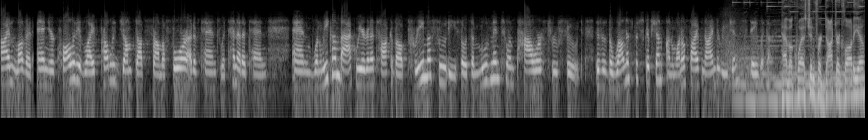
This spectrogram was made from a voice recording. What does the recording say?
I love it. And your quality of life probably jumped up from a 4 out of 10 to a 10 out of 10. And when we come back, we are going to talk about Prima Foodie. So it's a movement to empower through food. This is the Wellness Prescription on 1059 The Region. Stay with us. Have a question for Dr. Claudia?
